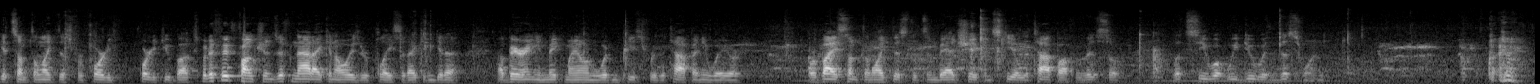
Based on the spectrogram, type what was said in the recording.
get something like this for 40, 42 bucks. But if it functions, if not, I can always replace it. I can get a, a bearing and make my own wooden piece for the top anyway, or or buy something like this that's in bad shape and steal the top off of it. So let's see what we do with this one.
